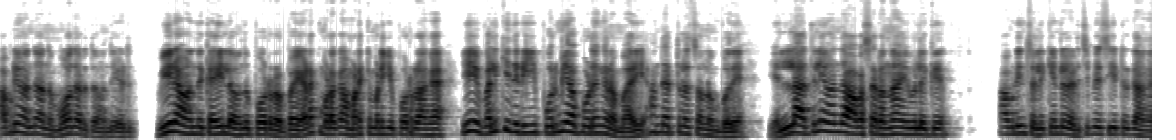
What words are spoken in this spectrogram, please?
அப்படியே வந்து அந்த மோதிரத்தை வந்து எடுத்து வீரா வந்து கையில் வந்து போடுறப்ப இடக்கு முடக்கா மடக்கி மடக்கி போடுறாங்க. ஏய் வலிக்குதுடி பொறுமையாக போடுங்கிற மாதிரி அந்த இடத்துல சொல்லும்போது எல்லாத்துலேயும் வந்து அவசரம் தான் இவளுக்கு அப்படின்னு சொல்லி கிண்டல் அடித்து பேசிகிட்டு இருக்காங்க.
